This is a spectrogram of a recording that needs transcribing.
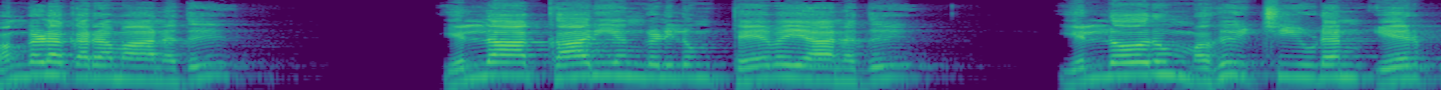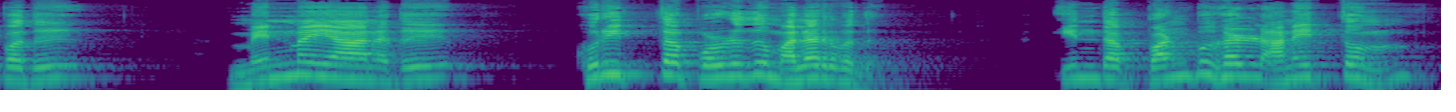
மங்களகரமானது எல்லா காரியங்களிலும் தேவையானது எல்லோரும் மகிழ்ச்சியுடன் ஏற்பது மென்மையானது குறித்த பொழுது மலர்வது. இந்த பண்புகள் அனைத்தும்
